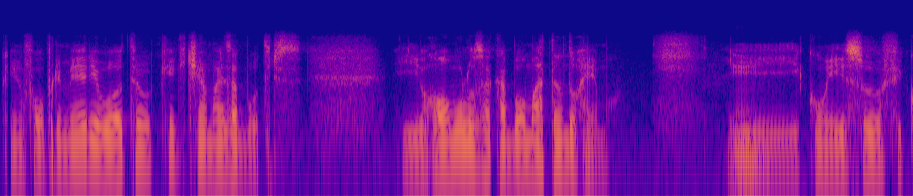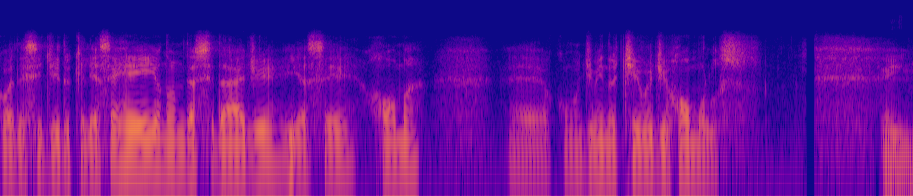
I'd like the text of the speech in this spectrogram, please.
quem foi o primeiro e o outro quem que tinha mais abutres. E o Rômulus acabou matando o Remo. E hum. com isso ficou decidido que ele ia ser rei e o nome da cidade ia ser Roma, é, como diminutivo de Rômulus. Sim.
